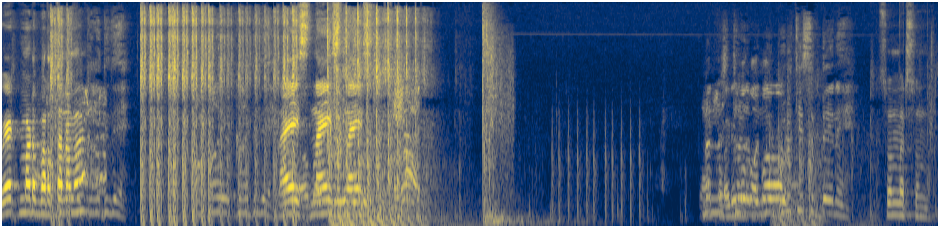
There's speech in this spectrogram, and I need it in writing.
ವೇಟ್ ಮಾಡಿ ಬರ್ತಾನಮ್ಮ ನೈಸ್ ನೈಸ್ ನೈಸ್ ಸುಮ್ಮನೆ ಸುಮ್ಮನೆ.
